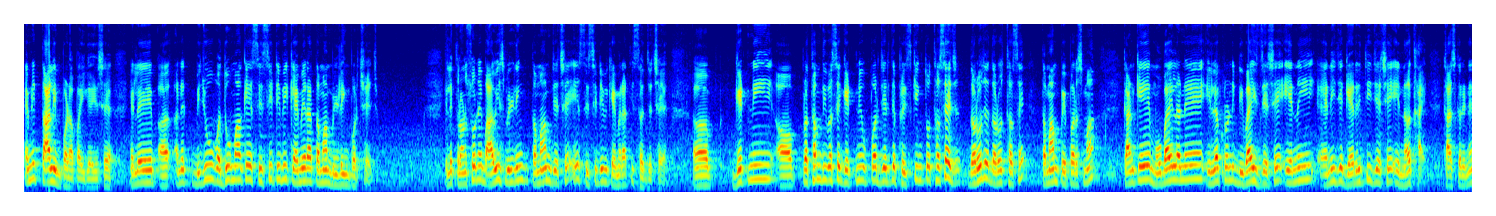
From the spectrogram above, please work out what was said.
એમની તાલીમ પણ અપાઈ ગઈ છે. એટલે અને બીજું વધુમાં કે સીસીટીવી કેમેરા તમામ બિલ્ડિંગ પર છે જ. એટલે ત્રણસો ને બાવીસ બિલ્ડિંગ તમામ જે છે એ સીસીટીવી કેમેરાથી સજ્જ છે. ગેટની પ્રથમ દિવસે ગેટની ઉપર જે રીતે ફ્રિસ્કિંગ તો થશે જ, દરરોજે દરરોજ થશે તમામ પેપર્સમાં, કારણ કે મોબાઈલ અને ઇલેક્ટ્રોનિક ડિવાઇસ જે છે એની એની જે ગેરરીતિ જે છે એ ન થાય. ખાસ કરીને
